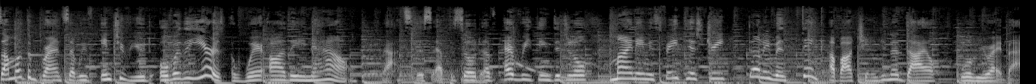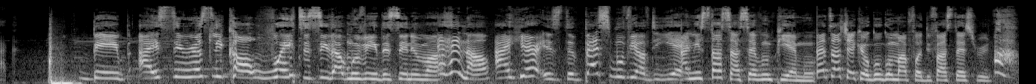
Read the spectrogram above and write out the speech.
some of the brands that we've interviewed over the years. Where are they now? That's this episode of Everything Digital. My name is Faith History. Don't even think about changing the dial. We'll be right back. Babe, I seriously can't wait to see that movie in the cinema. Hey now, I hear it's the best movie of the year. And it starts at 7 p.m. Better check your Google map for the fastest route. Ah,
